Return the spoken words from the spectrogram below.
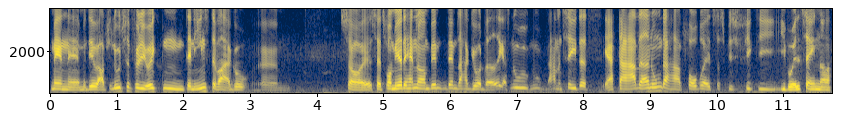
Men, uh, men det er jo absolut selvfølgelig jo ikke den, den eneste vej at gå. Uh, så, så jeg tror mere, det handler om, hvem, hvem der har gjort hvad. Ikke? Altså nu, nu har man set, at ja, der har været nogen, der har forberedt sig specifikt i, i Vueltaen, og,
